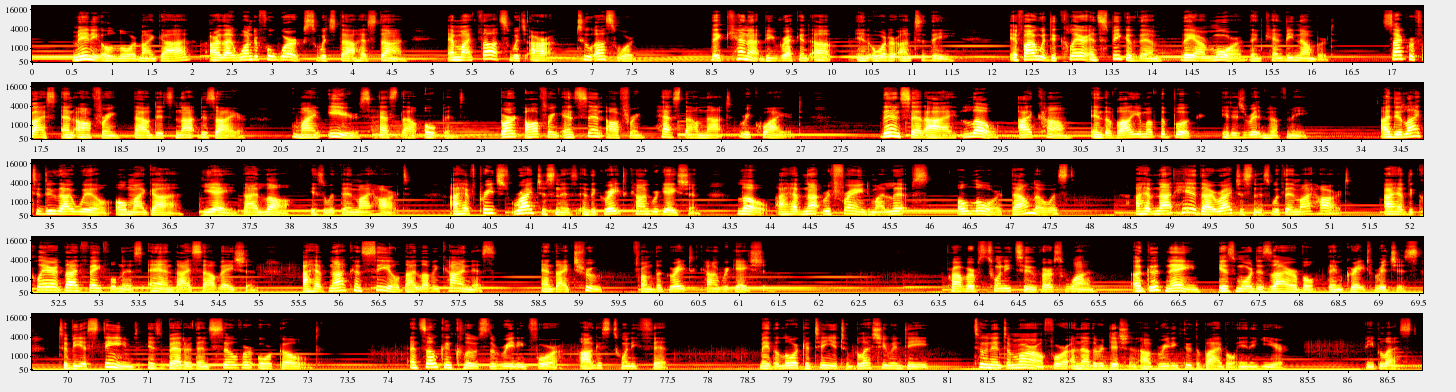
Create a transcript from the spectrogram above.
Many, O Lord my God, are thy wonderful works which thou hast done, and my thoughts which are to usward. They cannot be reckoned up in order unto thee. If I would declare and speak of them, they are more than can be numbered. Sacrifice and offering thou didst not desire. Mine ears hast thou opened. Burnt offering and sin offering hast thou not required. Then said I, Lo, I come. In the volume of the book it is written of me. I delight to do thy will, O my God. Yea, thy law is within my heart. I have preached righteousness in the great congregation. Lo, I have not refrained my lips. O Lord, thou knowest. I have not hid thy righteousness within my heart. I have declared thy faithfulness and thy salvation. I have not concealed thy loving kindness and thy truth from the great congregation. Proverbs 22, verse 1 A good name is more desirable than great riches. To be esteemed is better than silver or gold. And so concludes the reading for August 25th. May the Lord continue to bless you indeed. Tune in tomorrow for another edition of Reading Through the Bible in a Year. Be blessed.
